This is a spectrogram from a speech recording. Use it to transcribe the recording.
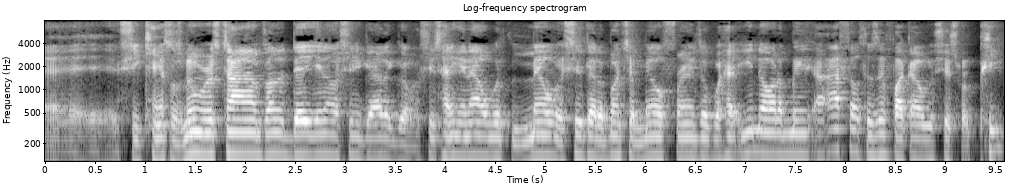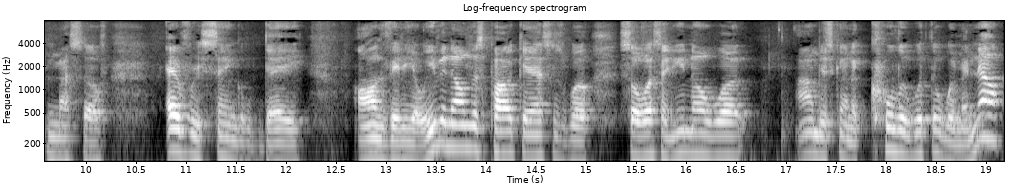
uh, if she cancels numerous times on a date, you know she gotta go. She's hanging out with male. She's got a bunch of male friends over here. You know what I mean? I felt as if like I was just repeating myself every single day on video, even on this podcast as well. So I said, you know what? I'm just gonna cool it with the women. Now,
